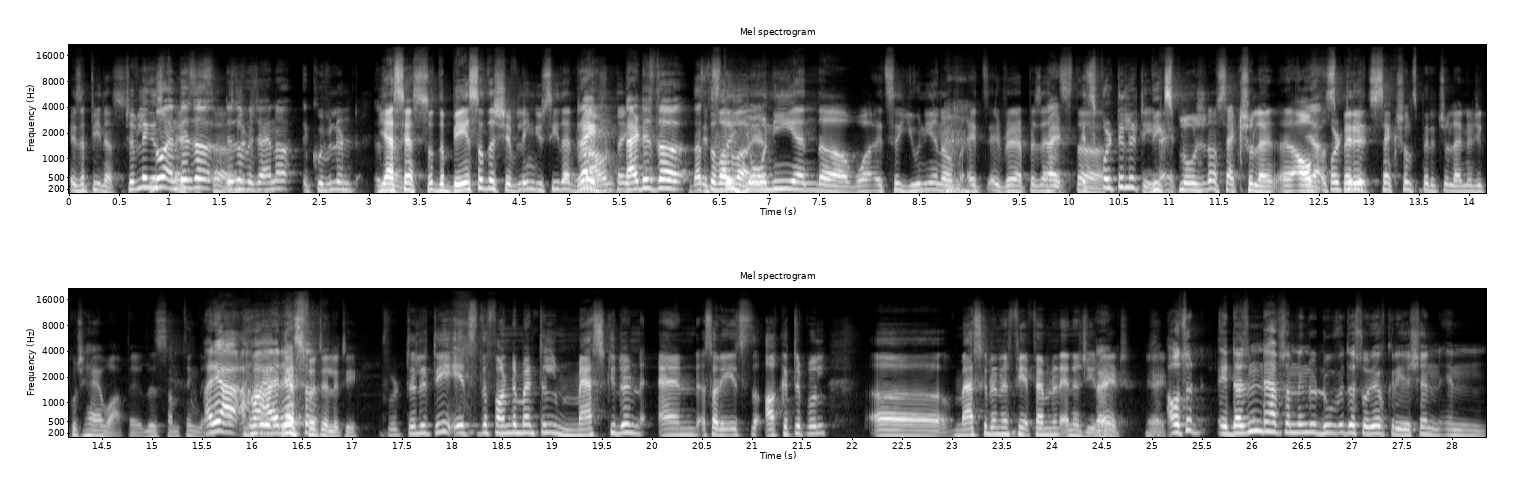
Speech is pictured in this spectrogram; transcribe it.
is a penis. Shivling no, is, and there's a there's a vagina equivalent. Yes, well. yes. So the base of the shivling, you see that right. round thing. That is the that's it's the, vulva, the yoni yeah. and the it's a union of it. It represents right. the it's fertility, the right. explosion of sexual uh, of yeah. spirit, sexual spiritual energy. Kuch hai pe. There's something there. Arya, ha, yes, so, fertility. Fertility. It's the fundamental masculine and sorry, it's the archetypal uh, masculine and fe- feminine energy, right. right? Right. Also, it doesn't have something to do with the story of creation in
